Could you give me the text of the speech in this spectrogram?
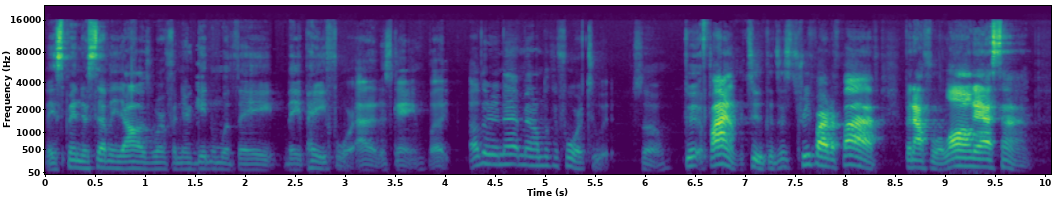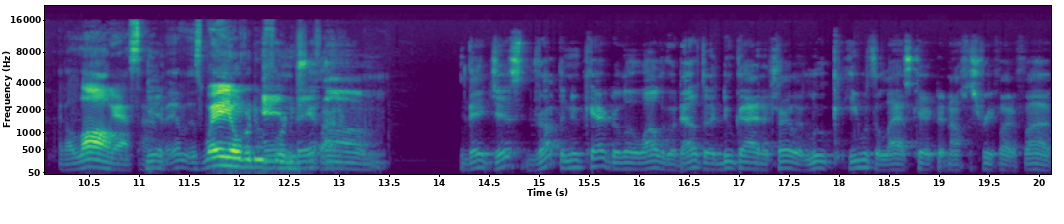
They spend their seventy dollars worth and they're getting what they they paid for out of this game. But other than that, man, I'm looking forward to it. So good, finally too, because this Street Fighter Five been out for a long ass time, like a long ass time. Yeah. It was way overdue for a And new they, Street Fighter. um, they just dropped a new character a little while ago. That was the new guy in the trailer, Luke. He was the last character announced for Street Fighter Five.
